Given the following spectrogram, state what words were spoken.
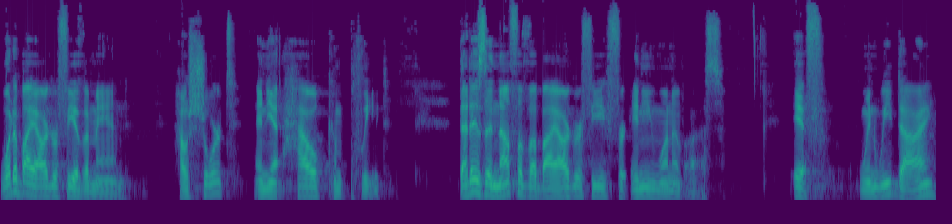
What a biography of a man! How short and yet how complete. That is enough of a biography for any one of us. If, when we die,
